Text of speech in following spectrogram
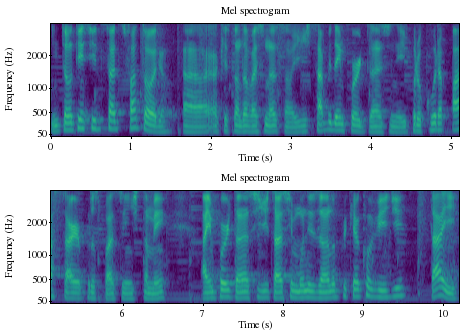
Então tem sido satisfatório a, a questão da vacinação. A gente sabe da importância né, e procura passar para os pacientes também a importância de estar se imunizando, porque a Covid está aí,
